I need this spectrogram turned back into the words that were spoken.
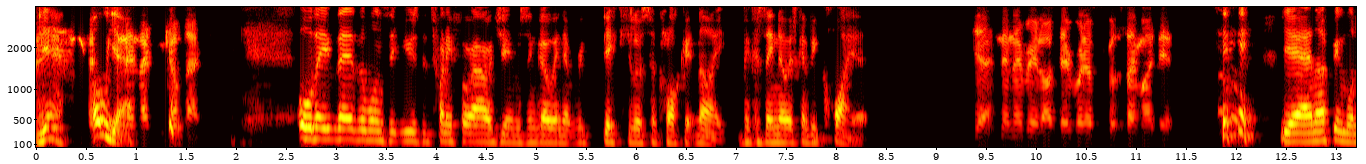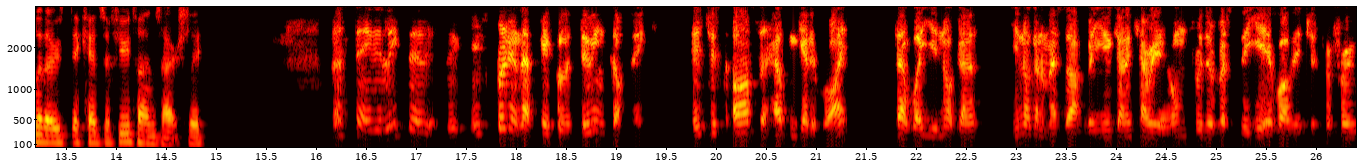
Yeah. Oh yeah. And then they can come back. Or they they're the ones that use the twenty four hour gyms and go in at ridiculous o'clock at night because they know it's going to be quiet. Yeah. And then they realise everyone else has got the same idea. yeah, and I've been one of those dickheads a few times actually. That's the thing. At least the, the, it's brilliant that people are doing something. It's just ask for help and get it right. That way, you're not gonna you're not gonna mess up, but you're gonna carry it on through the rest of the year rather than just for three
